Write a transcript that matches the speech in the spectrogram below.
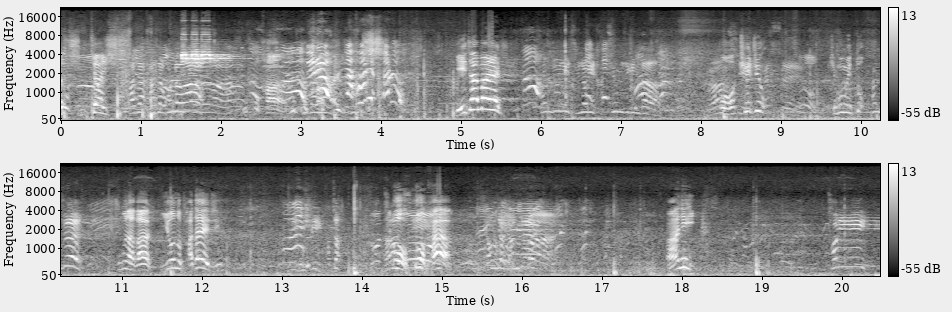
아, 진짜 씨. 가자, 가자, 올라와. 놓고 가. 놓고 가. 빨리. 얘 잡아야. 현준이, 준혁이 같이 움직인다. 어. 패스. 김호민 또 현준. 주고 나가. 이현우 받아야지. 뒤, 가자. 또, 또 가. 연결, 연결. 아니, 처리.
